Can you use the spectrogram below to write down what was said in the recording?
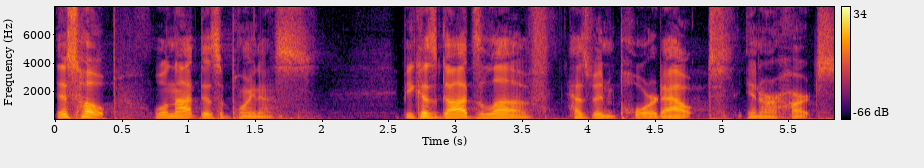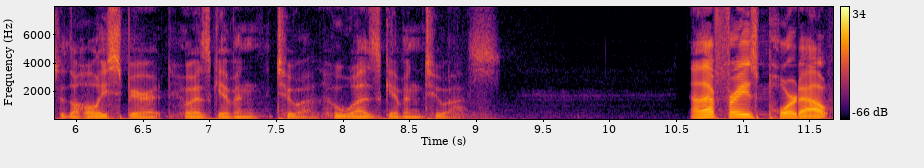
This hope will not disappoint us because God's love has been poured out in our hearts through the Holy Spirit who has given to us, who was given to us. Now that phrase poured out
